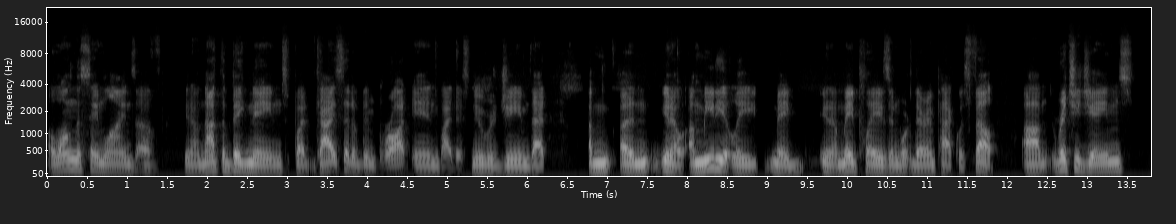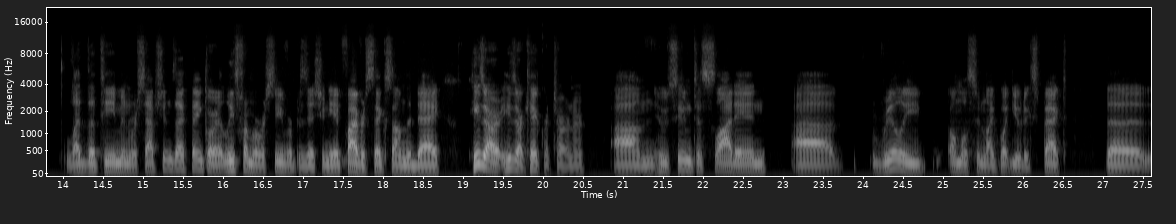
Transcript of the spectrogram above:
along the same lines of, you know, not the big names, but guys that have been brought in by this new regime that, um, uh, you know, immediately made you know made plays and their impact was felt. Um, Richie James led the team in receptions, I think, or at least from a receiver position. He had five or six on the day. He's our he's our kick returner um, who seemed to slot in uh, really almost in like what you'd expect the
